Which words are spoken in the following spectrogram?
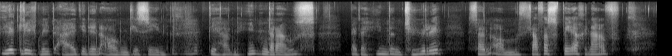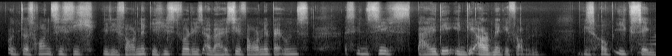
wirklich mit eigenen Augen gesehen. Die haben hinten raus, bei der hinteren Türe, sind am Schaffersberg hinauf. Und das haben sie sich, wie die Fahne gehisst wurde, eine weiße Fahne bei uns, sind sie beide in die Arme gefallen. Das habe ich gesehen.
